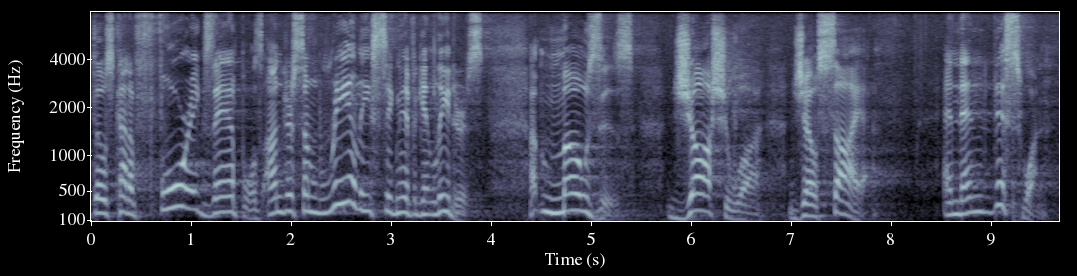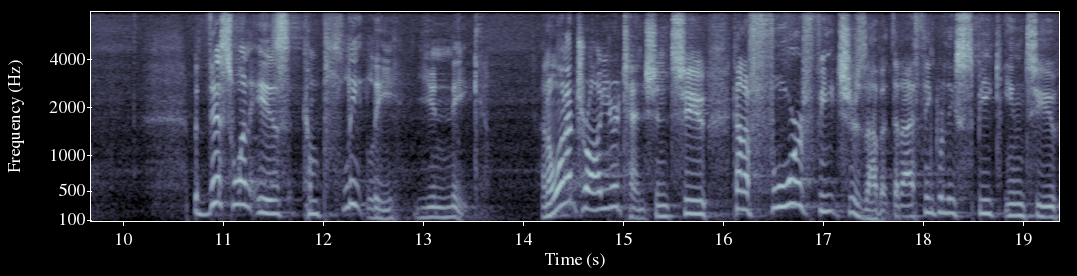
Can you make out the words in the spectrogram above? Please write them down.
those kind of four examples under some really significant leaders uh, Moses, Joshua, Josiah and then this one. But this one is completely unique. And I want to draw your attention to kind of four features of it that I think really speak into,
